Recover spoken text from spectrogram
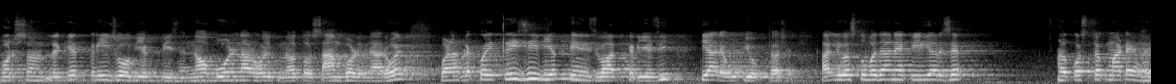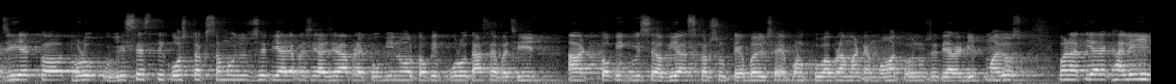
પર્સન એટલે કે ત્રીજો વ્યક્તિ છે. ન બોલનાર હોય, ન તો સાંભળનાર હોય. પણ આપણે કોઈ ત્રીજી વ્યક્તિની જ વાત કરીએ છીએ, ત્યારે ઉપયોગ થશે. આટલી વસ્તુ બધાને ક્લિયર છે. કોષ્ટક માટે હજી એક થોડુંક વિશેષથી કોષ્ટક સમજવું છે, ત્યારે પછી આજે આપણે ટુ બીનો ટોપિક પૂરો થશે. પછી આ ટોપિક વિશે અભ્યાસ કરશું. ટેબલ છે પણ ખૂબ આપણા માટે મહત્વનું છે. ત્યારે ડીપમાં જોશું. પણ અત્યારે ખાલી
